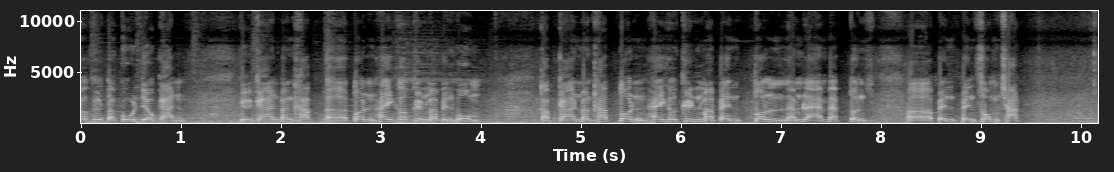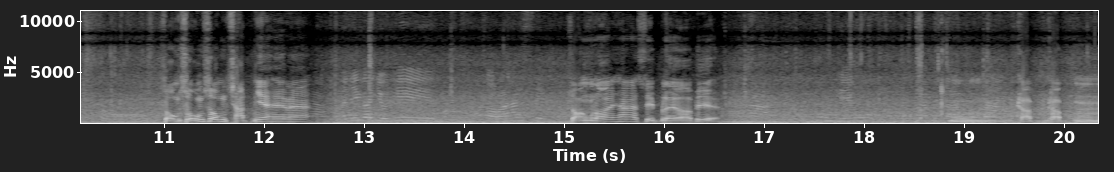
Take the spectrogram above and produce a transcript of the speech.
ก็คือตระกูลเดียวกัน คือการบังคับเอ่อต้นให้เขาขึ้นมาเป็นพุ่มค่ะกับการบังคับต้นให้เขาขึ้นมาเป็นต้นแหลมๆแบบต้นเอ่อเป็นเป็นทรงฉัดทรงสูงทรงฉัดเนี่ยใช่ไหมอันนี้ก็อยู่ที่สองร้อยห้าสิบสองร้อยห้าสิบเลยเหรอพี่ ค่ะพุ่มเลี้ยงอืมครับครับ อืม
